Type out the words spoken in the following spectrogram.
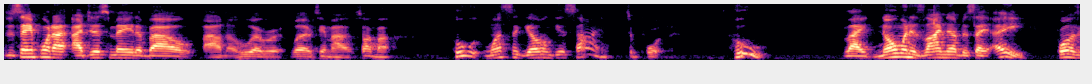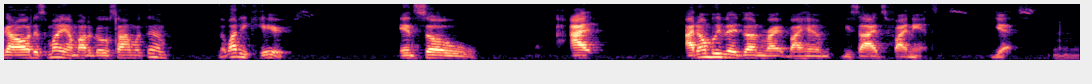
the same point I, I just made about I don't know whoever whatever team I was talking about, who wants to go and get signed to Portland? Who? Like no one is lined up to say, "Hey, Portland's got all this money. I'm about to go sign with them." Nobody cares, and so I I don't believe they've done right by him besides finances. Yes. Mm-hmm.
